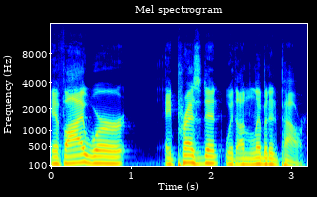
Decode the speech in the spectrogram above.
if I were a president with unlimited power.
